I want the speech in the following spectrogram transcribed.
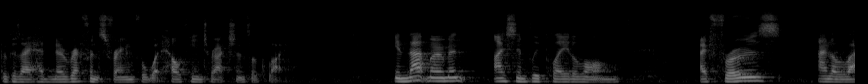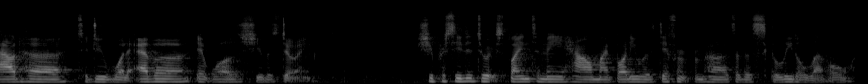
because I had no reference frame for what healthy interactions look like. In that moment, I simply played along I froze and allowed her to do whatever it was she was doing. She proceeded to explain to me how my body was different from hers at a skeletal level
